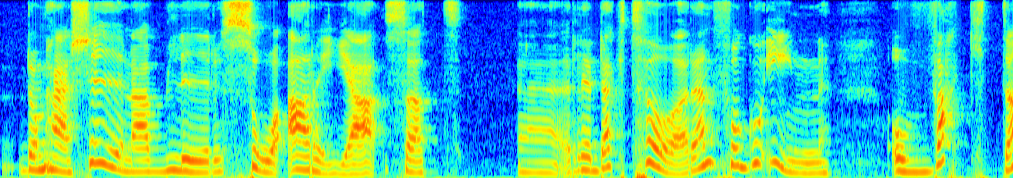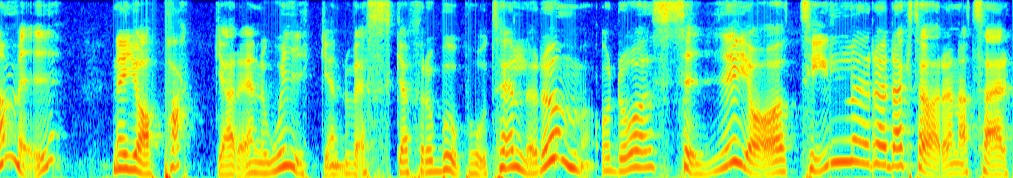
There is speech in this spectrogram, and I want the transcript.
de här tjejerna blir så arga så att eh, redaktören får gå in och vakta mig när jag packar en weekendväska för att bo på hotellrum. Och då säger jag till redaktören att så här,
